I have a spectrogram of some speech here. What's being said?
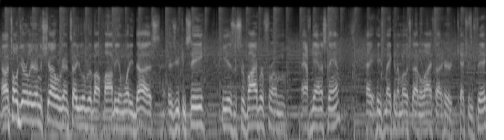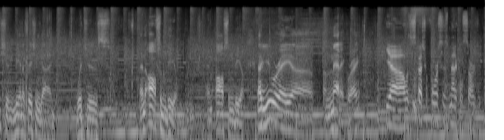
Now, I told you earlier in the show, we're going to tell you a little bit about Bobby and what he does. As you can see, he is a survivor from Afghanistan. Hey, he's making the most out of life out here catching fish and being a fishing guide, which is an awesome deal. An awesome deal. Now, you were a, uh, a medic, right? Yeah, I was a Special Forces medical sergeant.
